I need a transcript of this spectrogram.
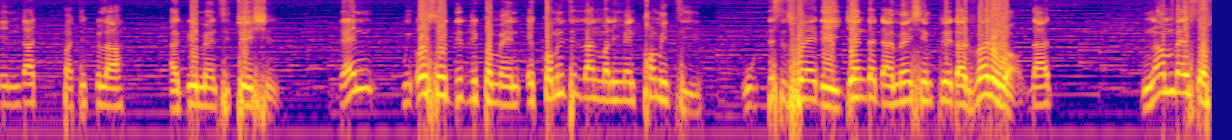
in that particular agreement situation. Then we also did recommend a community land management committee. This is where the gender dimension played out very well. That numbers of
